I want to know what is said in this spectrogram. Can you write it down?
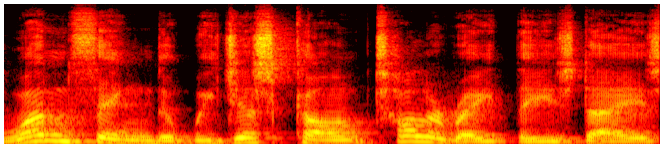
one thing that we just can't tolerate these days,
